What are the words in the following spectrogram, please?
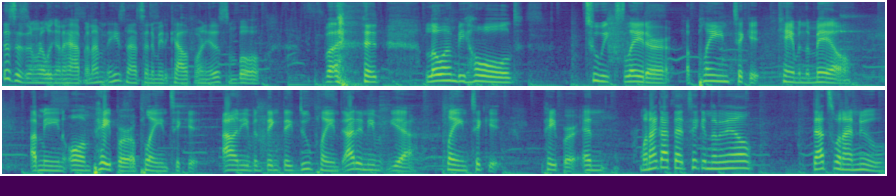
this isn't really going to happen. I'm, he's not sending me to California. This is some bull. But lo and behold, two weeks later, a plane ticket came in the mail. I mean, on paper, a plane ticket. I don't even think they do plane. I didn't even, yeah, plane ticket, paper. And when I got that ticket in the mail, that's when I knew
